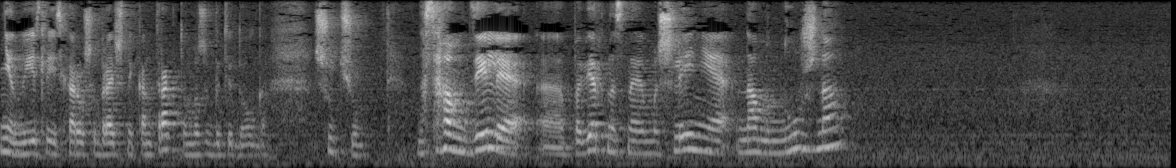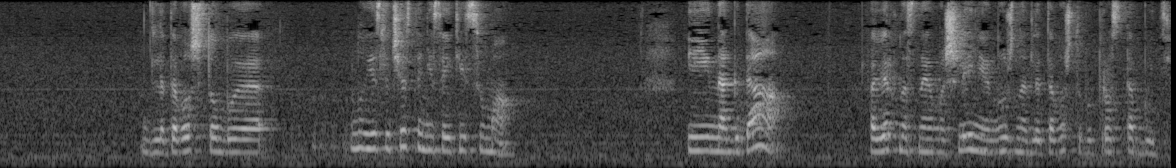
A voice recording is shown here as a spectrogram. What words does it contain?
Не, ну если есть хороший брачный контракт, то может быть и долго. Шучу. На самом деле э, поверхностное мышление нам нужно для того, чтобы, ну, если честно, не сойти с ума. И иногда поверхностное мышление нужно для того, чтобы просто быть.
